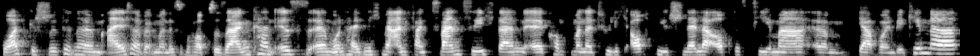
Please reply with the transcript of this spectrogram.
fortgeschrittenem Alter, wenn man das überhaupt so sagen kann, ist ähm, und halt nicht mehr Anfang 20, dann äh, kommt man natürlich auch viel schneller auf das Thema, ähm, ja, wollen wir Kinder?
